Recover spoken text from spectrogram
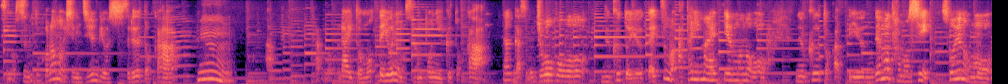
その住むところも一緒に準備をするとか、うん、ああのライトを持って夜の散歩に行くとかなんかその情報を抜くというかいつも当たり前っていうものを抜くとかっていうのでも楽しい。そういうのも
